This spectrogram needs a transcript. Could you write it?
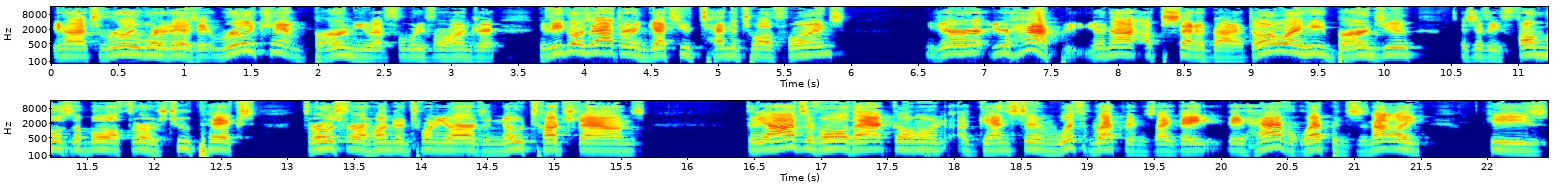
You know, that's really what it is. It really can't burn you at 4,400. If he goes out there and gets you 10 to 12 points, you're you're happy. You're not upset about it. The only way he burns you is if he fumbles the ball, throws two picks, throws for 120 yards and no touchdowns. The odds of all that going against him with weapons, like they they have weapons. It's not like he's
